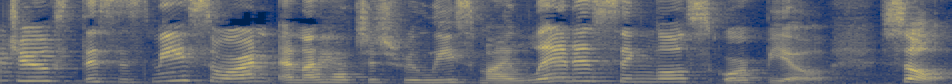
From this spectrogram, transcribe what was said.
Hi JOOX, this is me Sorn and I have just released my latest single Scorpio. So,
